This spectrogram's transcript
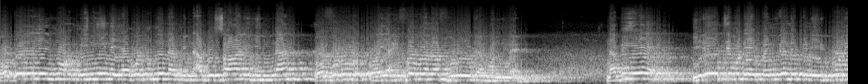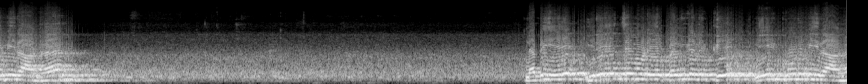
وَقُلْ لِلْمُؤْمِنِينَ يَغُضُّضْنَ مِنْ أَبْصَارِهِنَّ وَيَحْفَظْنَ فُرُوجَهُنَّ நபியே இறைச்சியுடைய பெண்களுக்கு நீர் கூறுவீராக நபியே இறைச்சனுடைய பெண்களுக்கு நீர் கூறுவீராக.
